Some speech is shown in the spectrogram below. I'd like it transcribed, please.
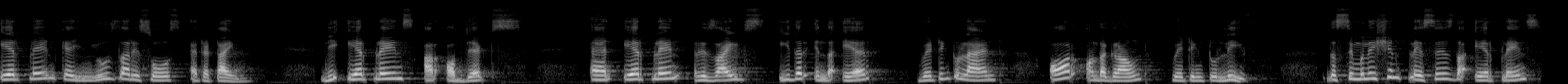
airplane can use the resource at a time. The airplanes are objects an airplane resides either in the air waiting to land or on the ground waiting to leave. The simulation places the airplanes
